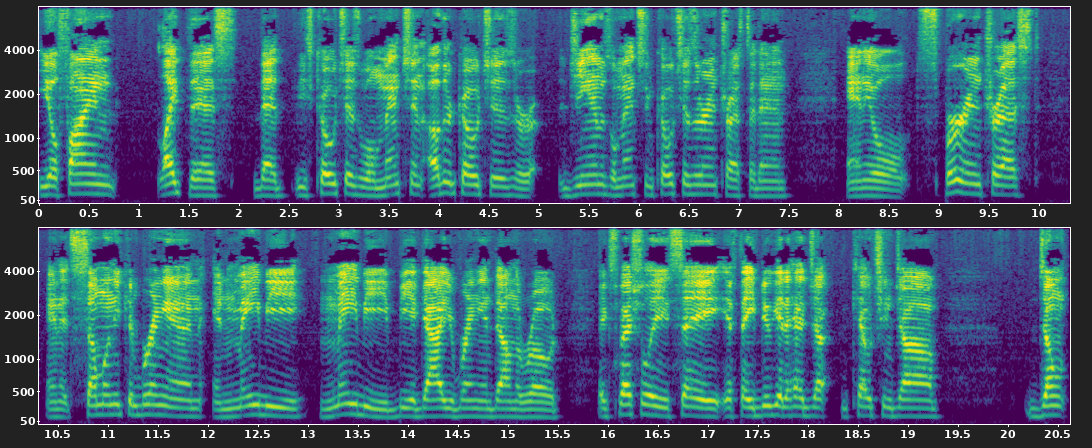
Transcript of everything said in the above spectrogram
You'll find like this that these coaches will mention other coaches or GMs will mention coaches they're interested in and it'll spur interest and it's someone you can bring in and maybe maybe be a guy you bring in down the road especially say if they do get a head jo- coaching job don't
